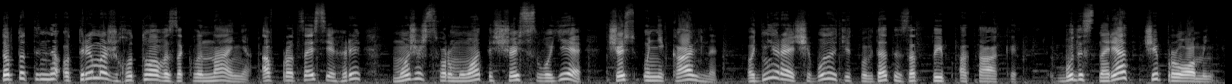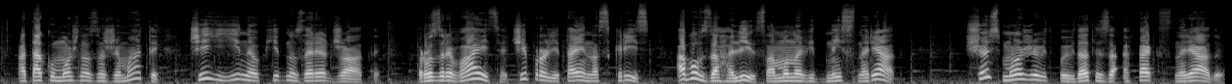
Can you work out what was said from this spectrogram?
Тобто ти не отримаєш готове заклинання, а в процесі гри можеш сформувати щось своє, щось унікальне. Одні речі будуть відповідати за тип атаки, буде снаряд чи промінь. Атаку можна зажимати, чи її необхідно заряджати, розривається чи пролітає наскрізь, або взагалі самонавідний снаряд. Щось може відповідати за ефект снаряду,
